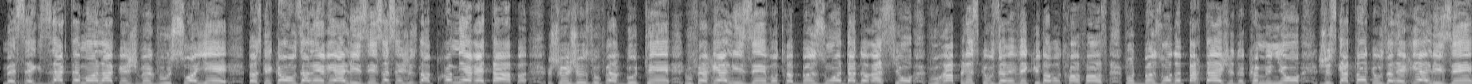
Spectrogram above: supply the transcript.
mais c'est exactement là que je veux que vous soyez. Parce que quand vous allez réaliser, ça c'est juste la première étape. Je veux juste vous faire goûter, vous faire réaliser votre besoin d'adoration, vous rappeler ce que vous avez vécu dans votre enfance, votre besoin de partage et de communion, jusqu'à temps que vous allez réaliser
